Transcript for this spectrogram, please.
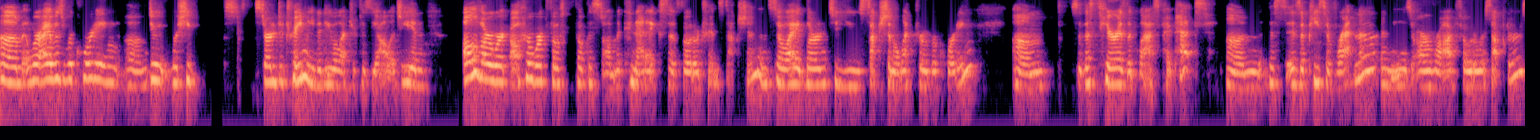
um, where I was recording, um, do, where she started to train me to do electrophysiology. And all of our work, all her work fo focused on the kinetics of phototransduction. And so I learned to use suction electrode recording. Um, so this here is a glass pipette. Um, this is a piece of retina, and these are rod photoreceptors.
